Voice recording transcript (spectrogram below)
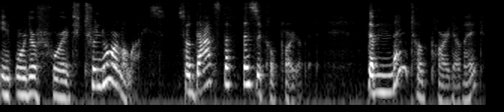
in order for it to normalize. So that's the physical part of it. The mental part of it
